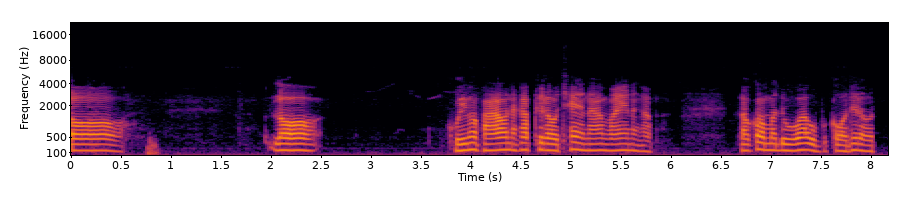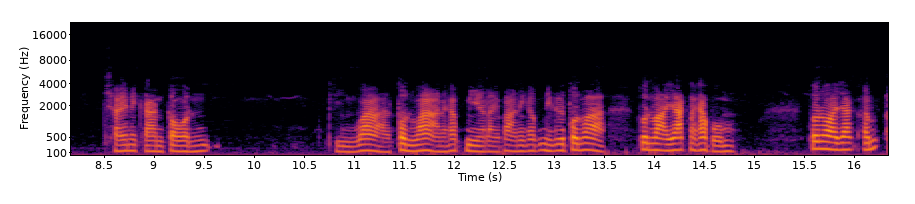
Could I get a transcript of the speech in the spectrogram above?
รอรอ ขุยมะพร้าวนะครับ ที่เราแช่น้ำไว้นะครับ เราก็มาดูว่าอุปกรณ์ที่เราใช้ในการตอนกิ่งว่าต้นว่านะครับ มีอะไรบ้างนี่ครับ นี่คือต้นว่าต้นว่ายักษ์นะครับ ผม ต้นว่ายักษ์ออ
